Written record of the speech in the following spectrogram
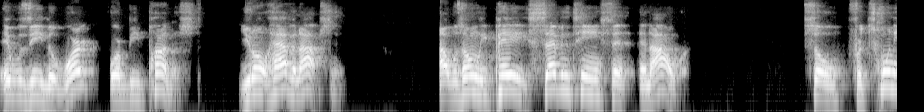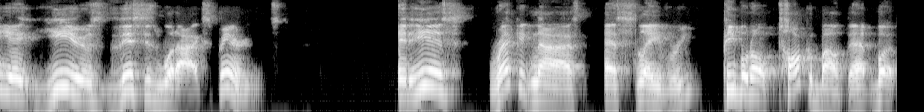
It was either work or be punished. You don't have an option. I was only paid 17 cents an hour. So for 28 years, this is what I experienced. It is recognized as slavery. People don't talk about that, but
